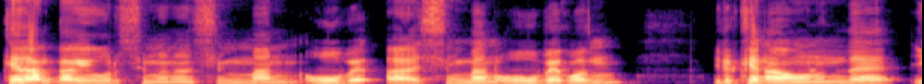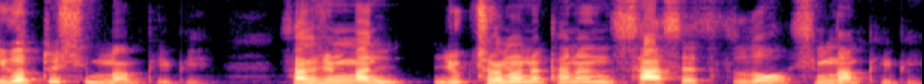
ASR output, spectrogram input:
계단 가격으로 치면은 10만 500, 아, 10만 500원 이렇게 나오는데 이것도 10만 PB. 30만 6천 원에 파는 4세트도 10만 PB.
